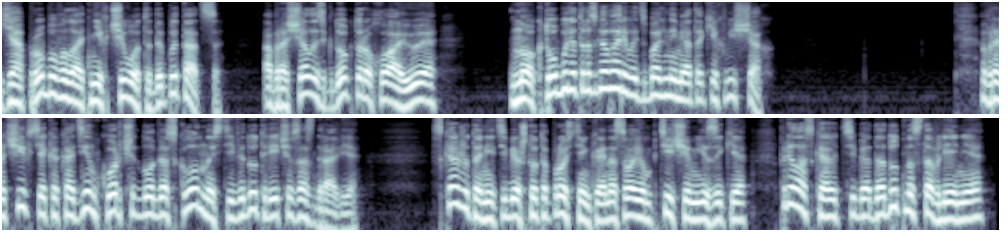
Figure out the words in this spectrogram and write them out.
Я пробовала от них чего-то допытаться. Обращалась к доктору Хуаюэ. Но кто будет разговаривать с больными о таких вещах? Врачи все как один корчат благосклонность и ведут речи за здравие. Скажут они тебе что-то простенькое на своем птичьем языке, приласкают тебя, дадут наставления —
